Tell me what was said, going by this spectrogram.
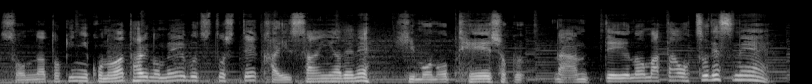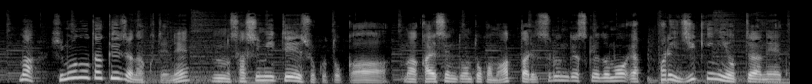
そんな時にこの辺りの名物として海産屋でね、干物定食。なんていうのまたおつですね。まあ、干物だけじゃなくてね、うん、刺身定食とか、まあ、海鮮丼とかもあったりするんですけども、やっぱり時期によってはね、こ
